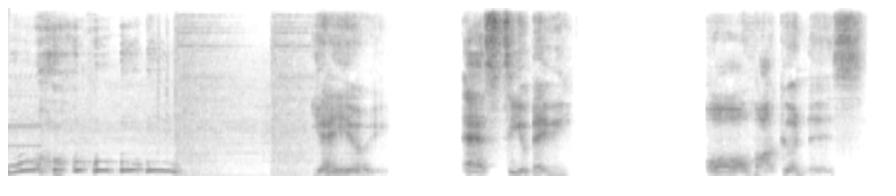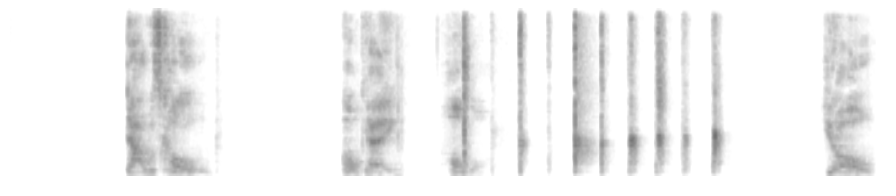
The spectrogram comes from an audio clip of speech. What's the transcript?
Ooh. Yeah. S tier, baby. Oh my goodness. That was cold. Okay. Hold on. Yo,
